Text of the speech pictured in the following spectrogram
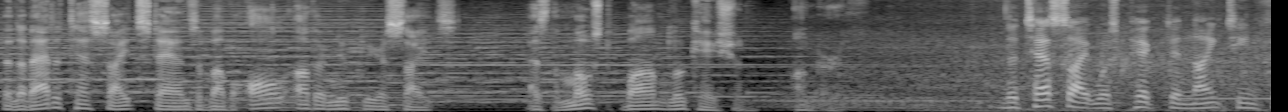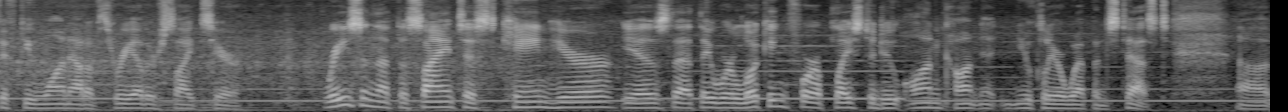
the Nevada test site stands above all other nuclear sites as the most bombed location on Earth. The test site was picked in 1951 out of three other sites here. Reason that the scientists came here is that they were looking for a place to do on-continent nuclear weapons tests. Uh,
